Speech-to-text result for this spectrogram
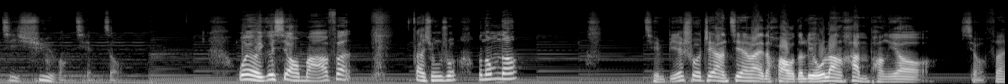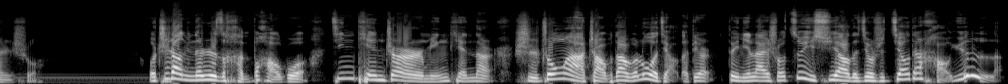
继续往前走。我有一个小麻烦，大熊说：“我能不能……请别说这样见外的话，我的流浪汉朋友。”小贩说。我知道您的日子很不好过，今天这儿，明天那儿，始终啊找不到个落脚的地儿。对您来说，最需要的就是交点好运了。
